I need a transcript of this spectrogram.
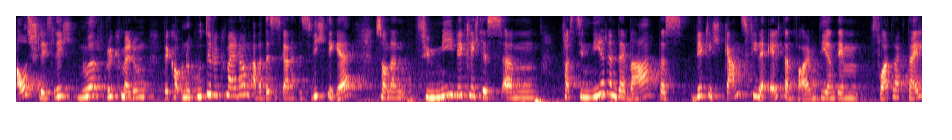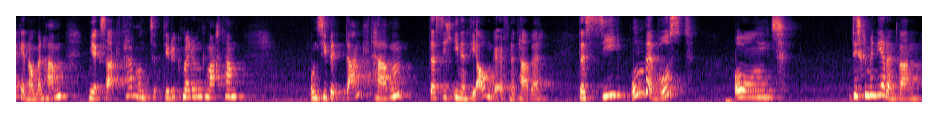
ausschließlich nur Rückmeldung bekommen, nur gute Rückmeldung, aber das ist gar nicht das Wichtige, sondern für mich wirklich das ähm, Faszinierende war, dass wirklich ganz viele Eltern vor allem, die an dem Vortrag teilgenommen haben, mir gesagt haben und die Rückmeldung gemacht haben und sie bedankt haben, dass ich ihnen die Augen geöffnet habe, dass sie unbewusst und diskriminierend waren.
